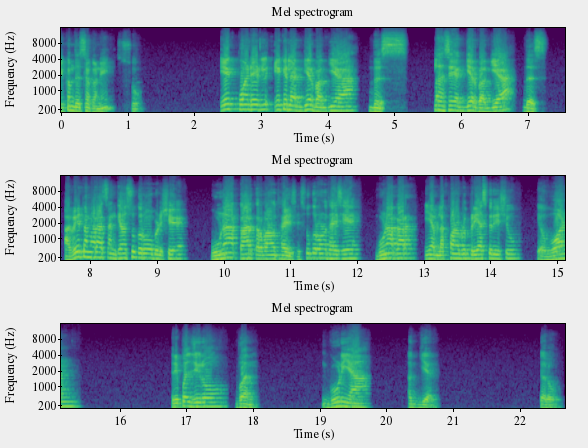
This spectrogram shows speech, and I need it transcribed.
એકમ દશક અને સો. એક પોઈન્ટ એટલે એક એટલે અગિયાર ભાગ્યા દસ. કેટલા થશે અગિયાર ભાગ્યા દસ. હવે તમારા સંખ્યા શું કરવો પડશે? ગુણાકાર કરવાનો થાય છે. શું કરવાનો થાય છે? ગુણાકાર. અહીંયા લખવાનો આપણે પ્રયાસ કરીશું કે વન ત્રિપલ ઝીરો વન ગુણ્યા અગિયાર. ચલો.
